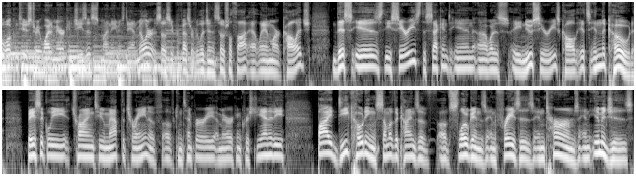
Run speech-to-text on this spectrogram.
Welcome to Straight White American Jesus. My name is Dan Miller, Associate Professor of Religion and Social Thought at Landmark College. This is the series, the second in uh, what is a new series called It's in the Code. Basically, trying to map the terrain of, of contemporary American Christianity by decoding some of the kinds of, of slogans and phrases and terms and images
